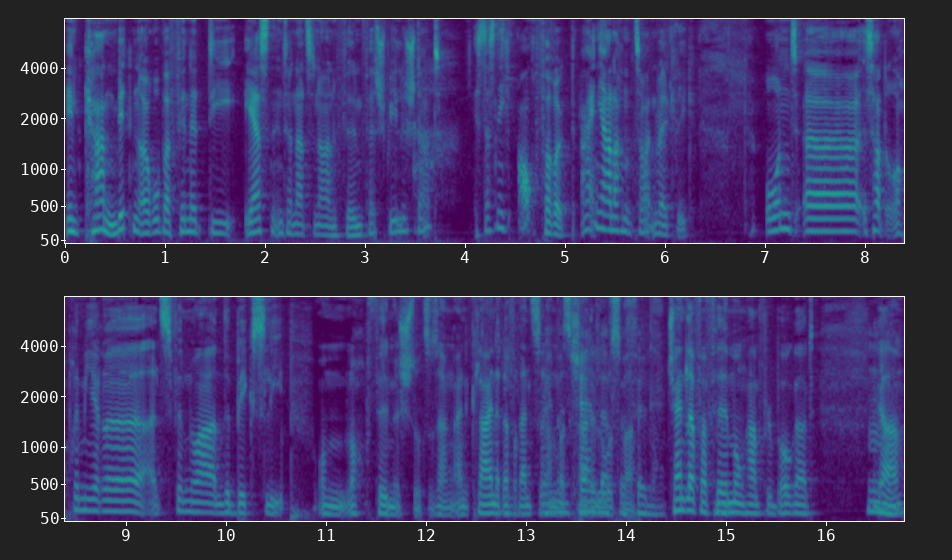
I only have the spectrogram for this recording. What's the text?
in Cannes, mitten in Europa, findet die ersten internationalen Filmfestspiele statt. Ist das nicht auch verrückt? Ein Jahr nach dem Zweiten Weltkrieg. Und äh, es hat auch Premiere als Film noir The Big Sleep, um noch filmisch sozusagen eine kleine Referenz zu haben, was gerade los war. Chandler-Verfilmung. Chandler-Verfilmung, Humphrey Bogart. Ja,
